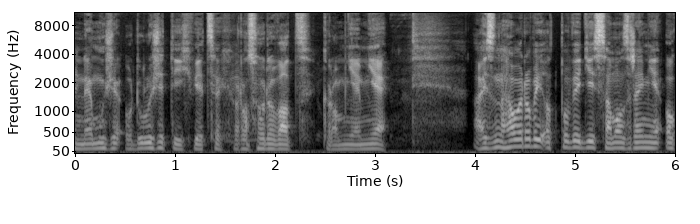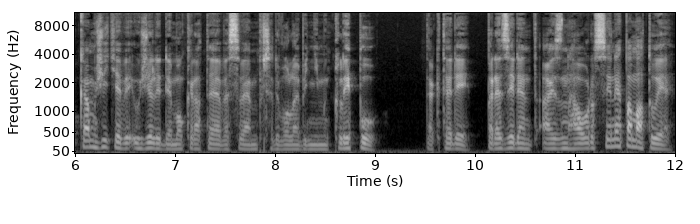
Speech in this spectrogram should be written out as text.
nemůže o důležitých věcech rozhodovat, kromě mě. Eisenhowerovi odpovědi samozřejmě okamžitě využili demokraté ve svém předvolebním klipu. Tak tedy prezident Eisenhower si nepamatuje,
